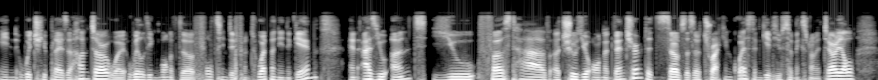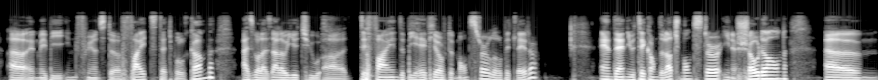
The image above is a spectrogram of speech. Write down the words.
in which you play as a hunter wielding one of the 14 different weapons in the game. And as you hunt, you first have a choose your own adventure that serves as a tracking quest and gives you some extra material uh, and maybe influence the fights that will come, as well as allow you to uh, define the behavior of the monster a little bit later. And then you take on the large monster in a showdown. Um,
